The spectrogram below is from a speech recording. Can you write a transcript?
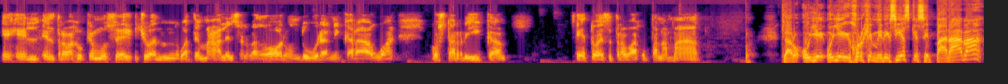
el, el, trabajo que hemos hecho en Guatemala, El Salvador, Honduras, Nicaragua, Costa Rica, eh, todo ese trabajo, Panamá. Claro, oye, oye, Jorge, me decías que se paraba,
